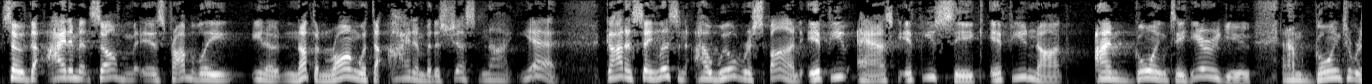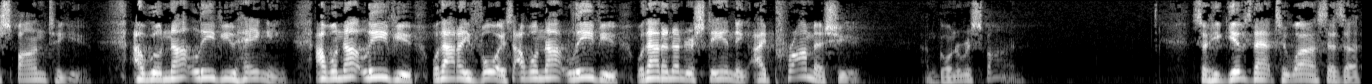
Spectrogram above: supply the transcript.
So the item itself is probably, you know, nothing wrong with the item, but it's just not yet. God is saying, listen, I will respond if you ask, if you seek, if you knock, I'm going to hear you and I'm going to respond to you. I will not leave you hanging. I will not leave you without a voice. I will not leave you without an understanding. I promise you, I'm going to respond. So he gives that to us as a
